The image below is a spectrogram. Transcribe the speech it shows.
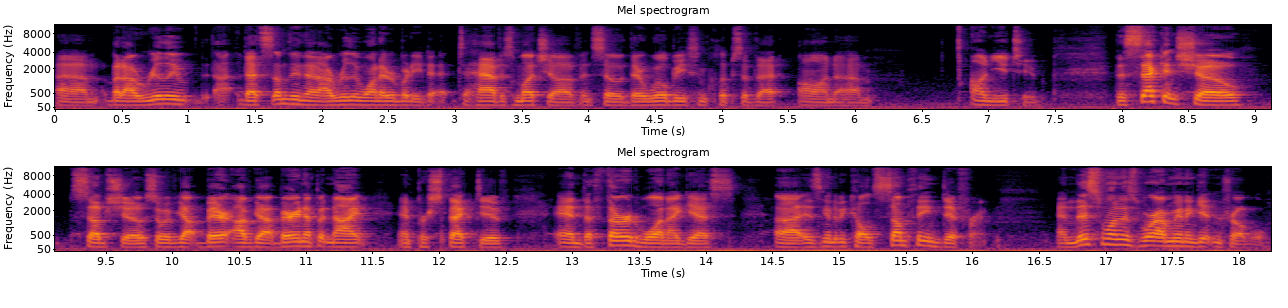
Um, but I really, uh, that's something that I really want everybody to, to, have as much of, and so there will be some clips of that on um, on YouTube. The second show, sub show, so we've got Bear, I've got Bearing Up at Night and Perspective, and the third one, I guess, uh, is going to be called Something Different. And this one is where I'm going to get in trouble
